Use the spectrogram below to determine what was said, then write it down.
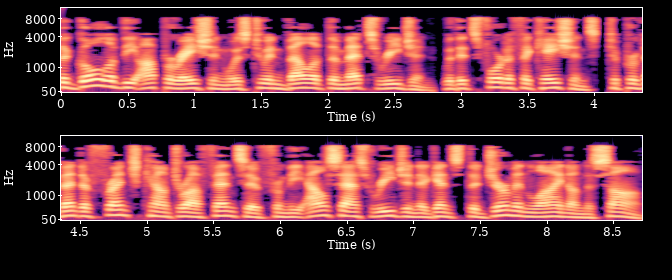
The goal of the operation was to envelop the Metz region, with its fortifications, to prevent a French counteroffensive from the Alsace region against the German line on the Somme.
